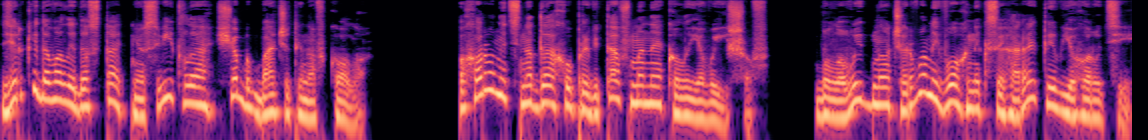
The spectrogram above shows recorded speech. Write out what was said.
зірки давали достатньо світла, щоб бачити навколо. Охоронець на даху привітав мене, коли я вийшов. Було видно червоний вогник сигарети в його руці.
